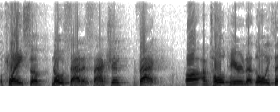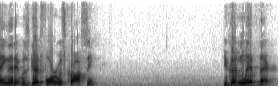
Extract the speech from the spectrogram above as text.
a place of no satisfaction. In fact, uh, I'm told here that the only thing that it was good for was crossing. You couldn't live there.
